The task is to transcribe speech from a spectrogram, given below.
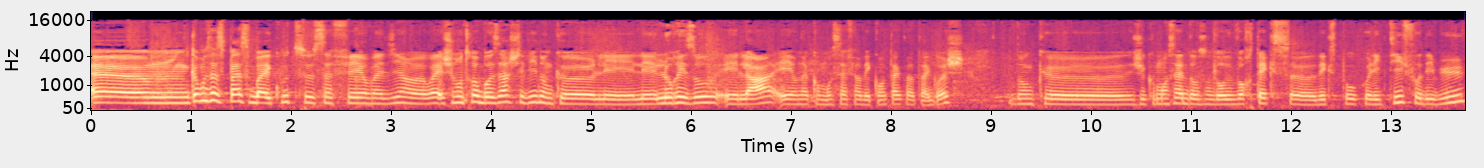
Euh, comment ça se passe? Bah écoute, ça fait, on va dire, euh, ouais, je suis rentrée au Beaux-Arts, je t'ai dit, donc euh, le réseau est là et on a commencé à faire des contacts à ta gauche. Donc euh, j'ai commencé à être dans, un- le vortex euh, d'expo collectif au début.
